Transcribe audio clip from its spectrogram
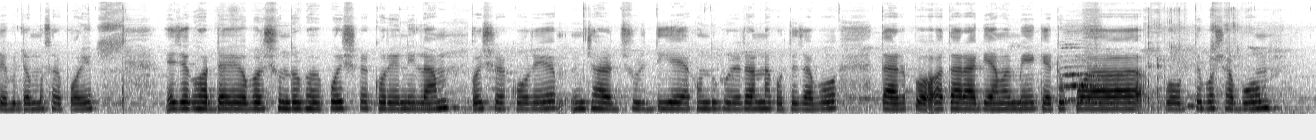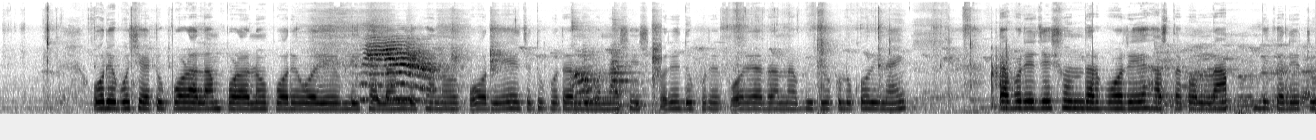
টেবিলটা মোছার পরে এই যে ঘরটাকে আবার সুন্দরভাবে পরিষ্কার করে নিলাম। পরিষ্কার করে ঝাড়ঝুড় দিয়ে এখন দুপুরে রান্না করতে যাব। তারপর, তার আগে আমার মেয়েকে একটু পড়া, পড়তে বসাবো। ওরে বসে একটু পড়ালাম। পড়ানোর পরে ওরে লিখালাম। লেখানোর পরে যে দুপুরে রান্না বান্না শেষ করে দুপুরের পরে আর রান্না ভিডিওগুলো করি নাই। তারপরে যে সন্ধ্যার পরে হাস্তা করলাম, বিকালে একটু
